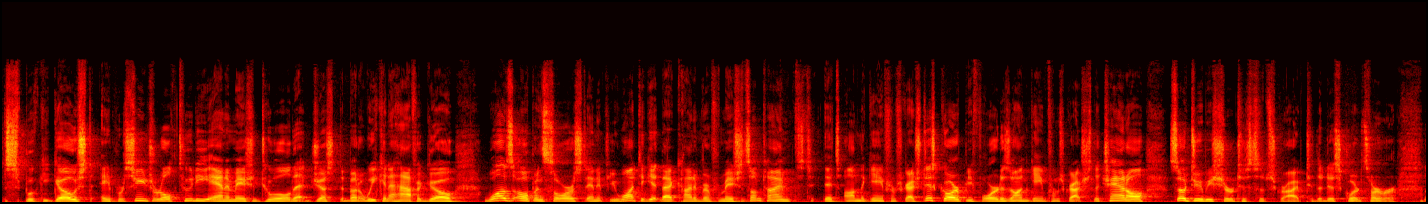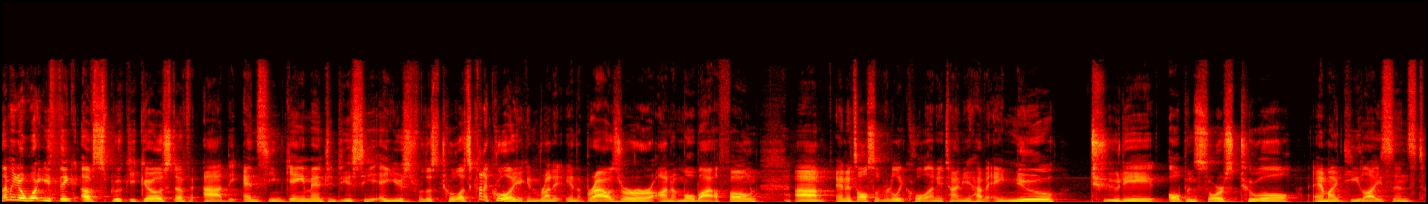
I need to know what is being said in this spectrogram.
Spooky Ghost, a procedural 2D animation tool that just about a week and a half ago was open sourced. And if you want to get that kind of information, sometimes it's on the Game From Scratch Discord before it is on Game From Scratch, the channel. So do be sure to subscribe to the Discord server. Let me know what you think of Spooky Ghost, of uh, the nCine game engine. Do you see a use for this tool? It's kind of cool. You can run it in the browser or on a mobile phone. Um, and it's also really cool anytime you have a new 2D open source tool, MIT licensed,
